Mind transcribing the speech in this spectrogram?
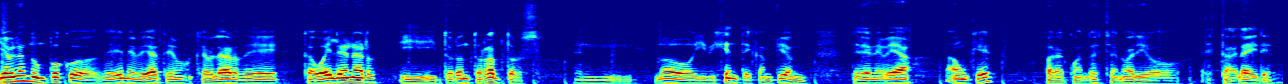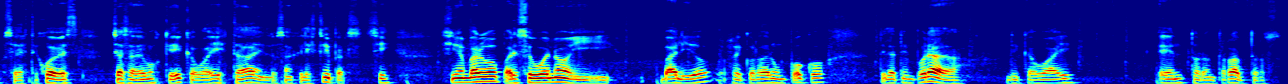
Y hablando un poco de NBA, tenemos que hablar de Kawhi Leonard y Toronto Raptors, el nuevo y vigente campeón de la NBA, aunque para cuando este anuario está al aire, o sea, este jueves, ya sabemos que Kawhi está en Los Ángeles Clippers, ¿sí? Sin embargo, parece bueno y válido recordar un poco de la temporada de Kawhi en Toronto Raptors.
